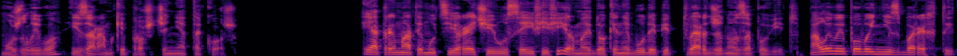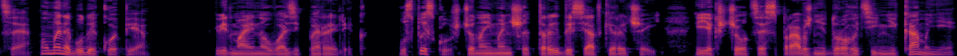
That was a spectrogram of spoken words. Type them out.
можливо, і за рамки прощення також. Я триматиму ці речі у сейфі фірми, доки не буде підтверджено заповіт, але ви повинні зберегти це. У мене буде копія. Він має на увазі перелік. У списку щонайменше три десятки речей, і якщо це справжні дорогоцінні камені,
